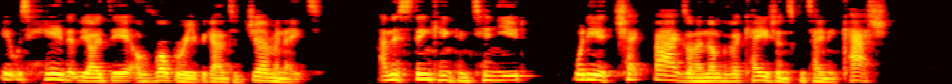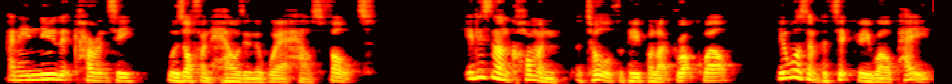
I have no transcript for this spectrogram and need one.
It was here that the idea of robbery began to germinate, and this thinking continued when he had checked bags on a number of occasions containing cash, and he knew that currency was often held in the warehouse vault. It isn't uncommon at all for people like Brockwell, who wasn't particularly well paid,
